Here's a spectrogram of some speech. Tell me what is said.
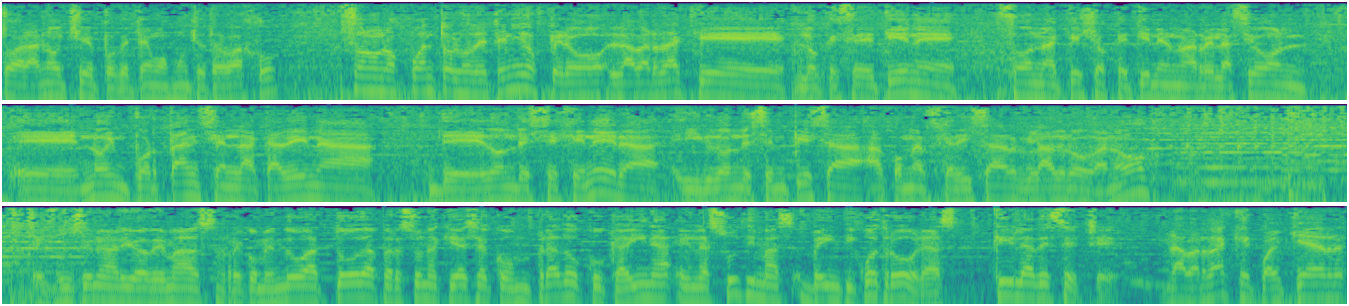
toda la noche porque tenemos mucho trabajo. Son unos cuantos los detenidos, pero la verdad que lo que se detiene son aquellos que tienen una relación eh, no importancia en la cadena de donde se genera y donde se empieza a comercializar la droga, ¿no? El funcionario además recomendó a toda persona que haya comprado cocaína en las últimas 24 horas que la deseche. La verdad que cualquier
